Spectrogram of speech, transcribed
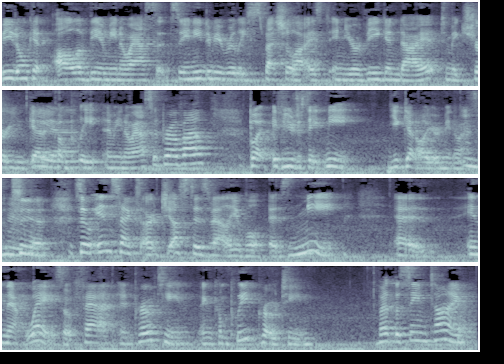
but you don't get all of the amino acids. So you need to be really specialized in your vegan diet to make sure you get Yeah. a complete amino acid profile. But if you just ate meat, you get all your amino acids. so insects are just as valuable as meat uh, in that way. So fat and protein and complete protein, but at the same time,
